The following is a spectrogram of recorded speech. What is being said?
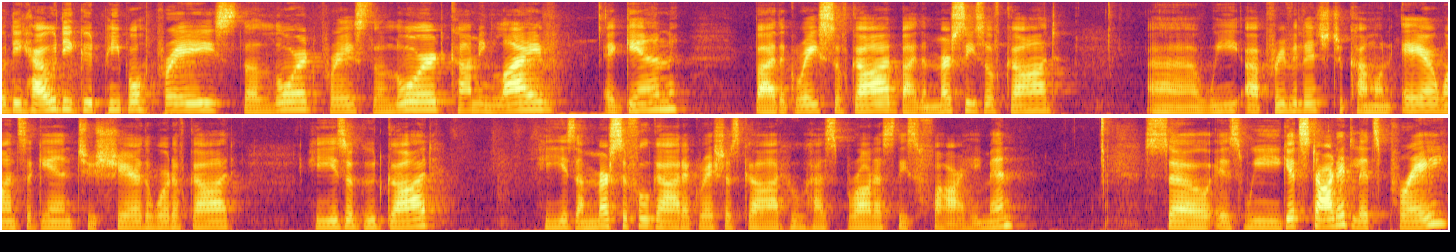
Howdy, howdy, good people. Praise the Lord, praise the Lord. Coming live again by the grace of God, by the mercies of God. Uh, we are privileged to come on air once again to share the Word of God. He is a good God. He is a merciful God, a gracious God who has brought us this far. Amen. So, as we get started, let's pray.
